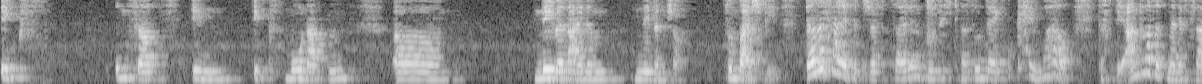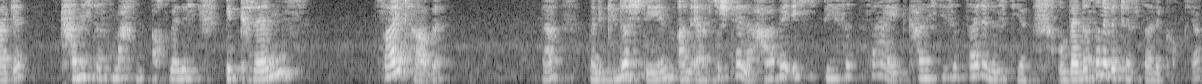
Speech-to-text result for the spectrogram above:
X Umsatz in X Monaten äh, neben einem Nebenjob. Zum Beispiel. Das ist eine Betreffzeile, wo sich die Person denkt, okay, wow, das beantwortet meine Frage kann ich das machen, auch wenn ich begrenzt Zeit habe. Ja, meine Kinder stehen an erster Stelle. Habe ich diese Zeit? Kann ich diese Zeit investieren? Und wenn da so eine Betreffzeile kommt, ja,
